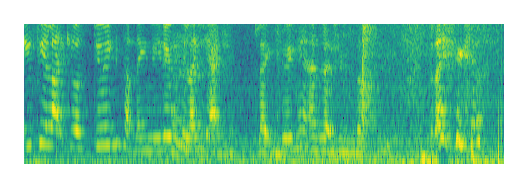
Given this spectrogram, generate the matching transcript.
You feel like you're doing something, but you don't feel like you're actually like doing it, and literally that. But I think.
